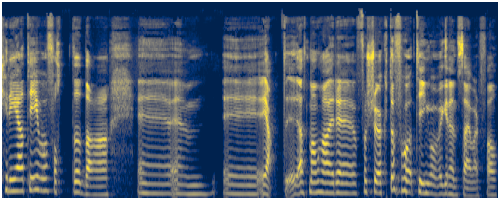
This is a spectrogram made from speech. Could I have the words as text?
kreativ og fått det da eh, eh, Ja, at man har eh, forsøkt å få ting over grensa, i hvert fall.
